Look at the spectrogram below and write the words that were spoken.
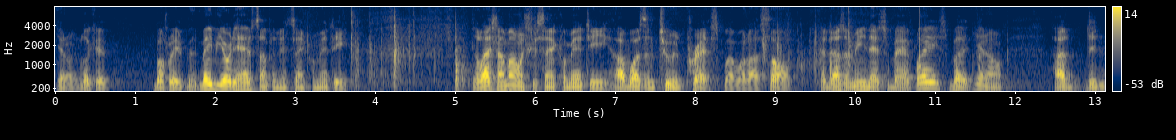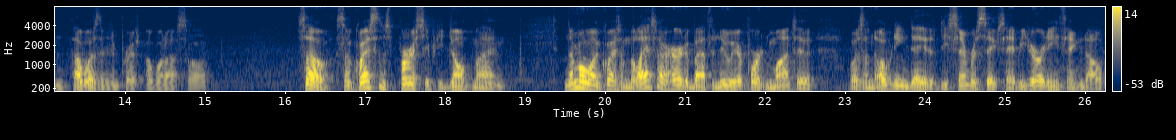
you know, look at both ways. But maybe you already have something in San Clemente. The last time I went to San Clemente, I wasn't too impressed by what I saw. That doesn't mean that's a bad place, but you know, I didn't, I wasn't impressed by what I saw. So, some questions first, if you don't mind. Number one question The last I heard about the new airport in Manta was an opening date of December 6th. Have you heard anything? No.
